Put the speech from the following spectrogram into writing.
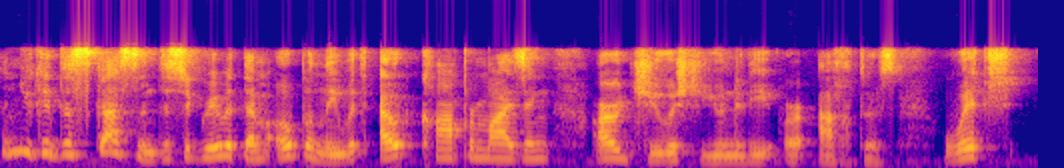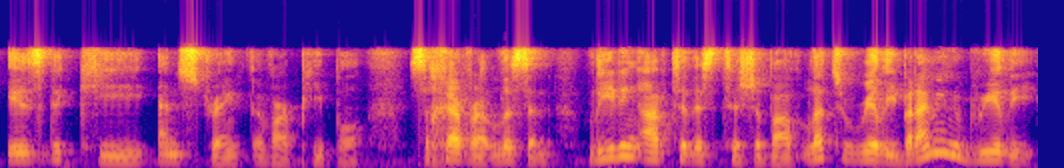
and you can discuss and disagree with them openly without compromising our Jewish unity or achdus, which is the key and strength of our people. So, listen, leading up to this Tisha B'Av, let's really, but I mean really,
